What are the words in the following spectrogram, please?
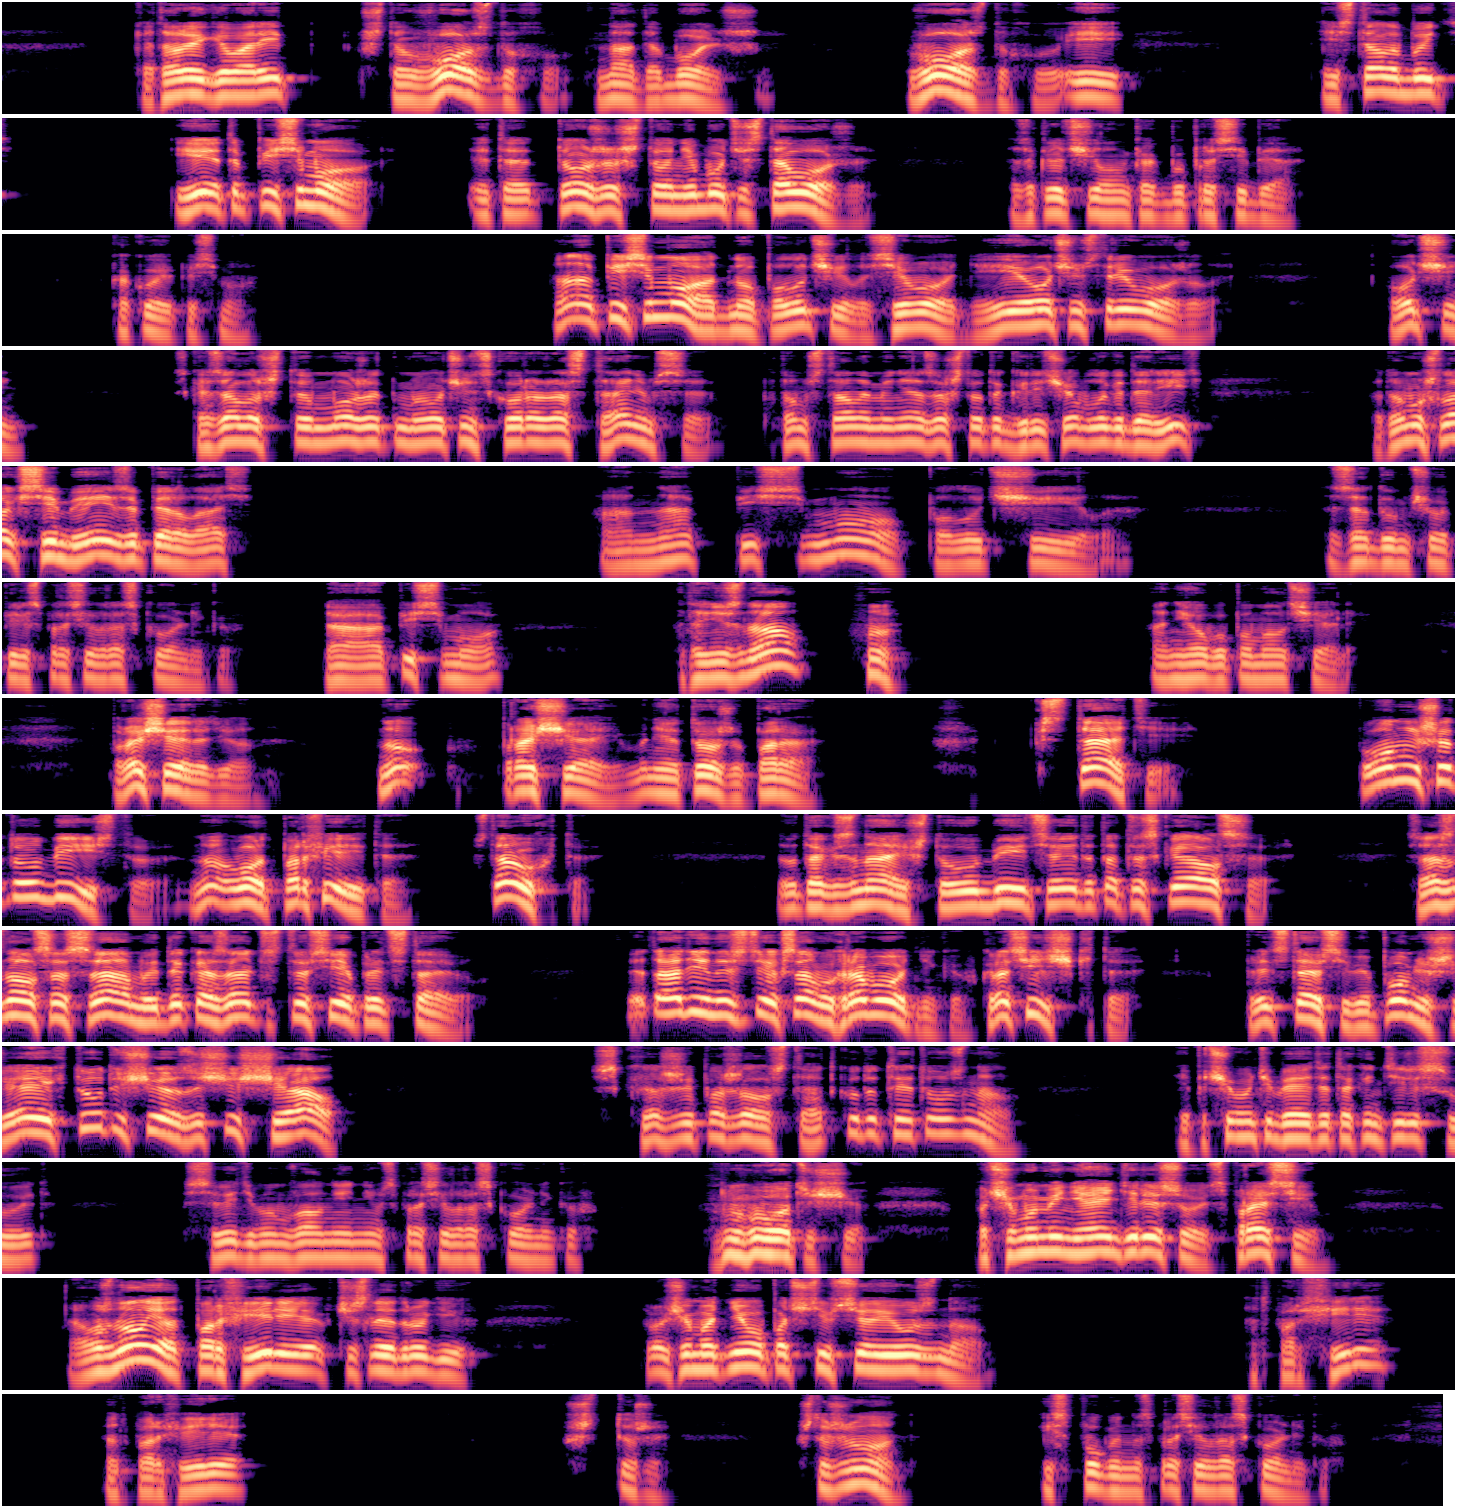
который говорит, что воздуху надо больше. Воздуху. И... И, стало быть, и это письмо, это тоже что-нибудь из того же, — заключил он как бы про себя. — Какое письмо? — Она письмо одно получила сегодня, ее очень встревожило. — Очень. Сказала, что, может, мы очень скоро расстанемся, потом стала меня за что-то горячо благодарить, потом ушла к себе и заперлась. — Она письмо получила, — задумчиво переспросил Раскольников. — Да, письмо. — А ты не знал? Хм. Они оба помолчали. — Прощай, Родион. Ну, прощай, мне тоже пора. Кстати, помнишь это убийство? Ну, вот, Порфирий-то, старуха-то. Ну, так знай, что убийца этот отыскался. Сознался сам и доказательства все представил. Это один из тех самых работников, красильщики-то. Представь себе, помнишь, я их тут еще защищал. — Скажи, пожалуйста, откуда ты это узнал? И почему тебя это так интересует? — с видимым волнением спросил Раскольников. — Ну вот еще. Почему меня интересует? — спросил. А узнал я от Порфирия, в числе других. Впрочем, от него почти все и узнал. — От Порфирия? — От Порфирия. — Что же? Что же он? — испуганно спросил Раскольников.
